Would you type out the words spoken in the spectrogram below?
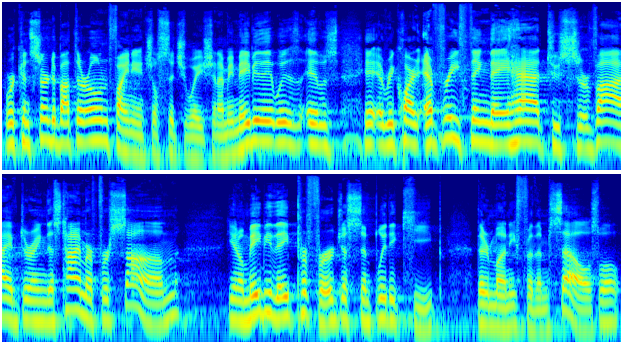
were concerned about their own financial situation. I mean, maybe it, was, it, was, it required everything they had to survive during this time, or for some, you know, maybe they prefer just simply to keep their money for themselves. Well,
